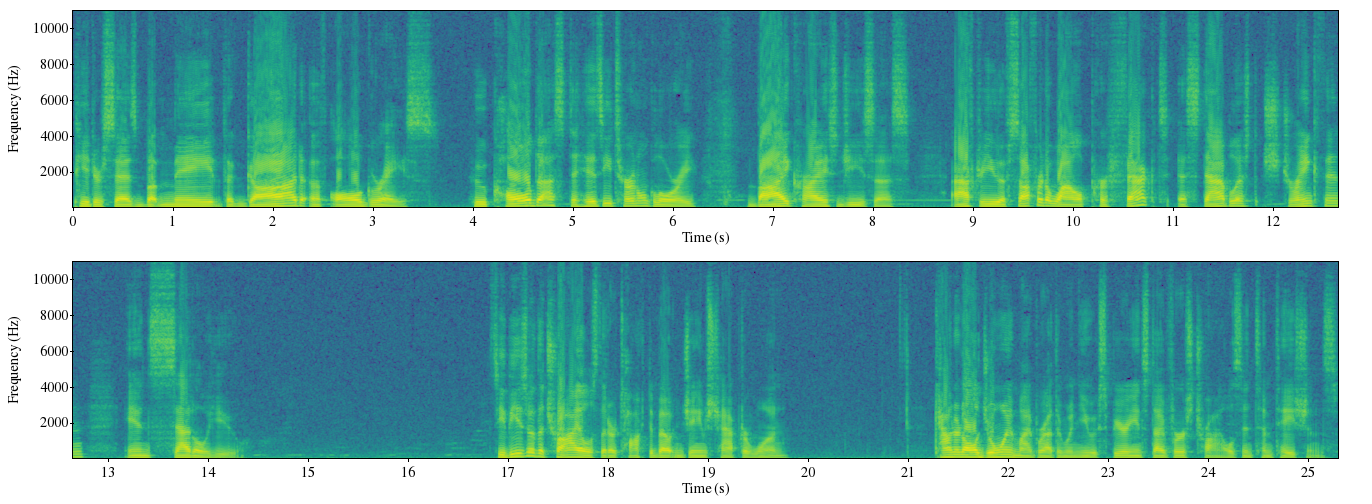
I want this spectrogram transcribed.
Peter says, But may the God of all grace, who called us to His eternal glory, by Christ Jesus, after you have suffered a while, perfect, establish, strengthen, and settle you. See, these are the trials that are talked about in James chapter 1. Count it all joy, my brethren, when you experience diverse trials and temptations.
